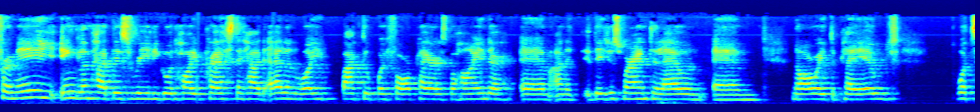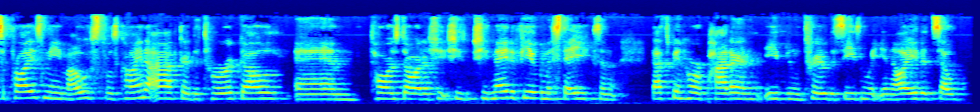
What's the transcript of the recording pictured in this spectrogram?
for me, England had this really good high press. They had Ellen White backed up by four players behind her, um, and it, they just weren't allowing um, Norway to play out. What surprised me most was kind of after the third goal, um, Thorisdottir, she, she, she made a few mistakes, and that's been her pattern even through the season with United. So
